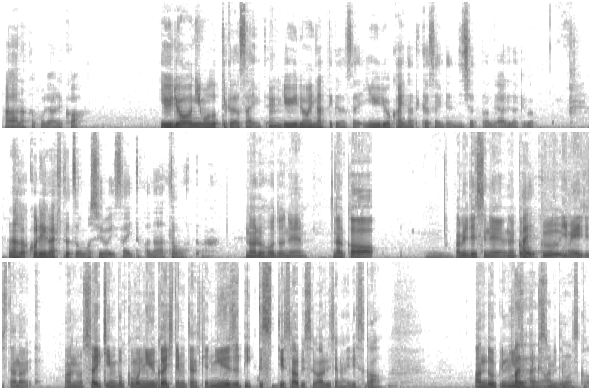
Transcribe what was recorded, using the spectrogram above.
た。あなんかこれあれか。有料に戻ってくださいみたいな、うん。有料になってください。有料会員になってくださいみたいなの出ちゃったんであれだけどなんかこれが一つ面白いサイトかなと思った。なるほどね。なんかうん。あれですね。なんかはい。僕イメージしたのは、あの最近僕も入会してみたんですけどニュースピックスっていうサービスがあるじゃないですか。安藤君ニュースピックスはいはい見てますか、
